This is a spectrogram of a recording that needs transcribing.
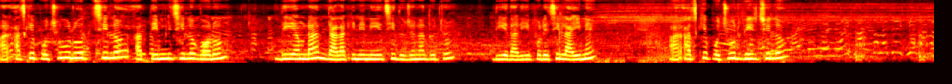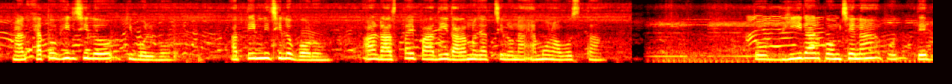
আর আজকে প্রচুর রোদ ছিল আর তেমনি ছিল গরম। দিয়ে আমরা ডালা কিনে নিয়েছি দুজনা দুটো। দিয়ে দাঁড়িয়ে পড়েছি লাইনে। আর আজকে প্রচুর ভিড় ছিল। আর এত ভিড় ছিল কি বলব? আর তেমনি ছিল গরম। আর রাস্তায় পা দিয়ে দাঁড়ানো যাচ্ছিল না, এমন অবস্থা। তো ভিড় আর কমছে না। দেড়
